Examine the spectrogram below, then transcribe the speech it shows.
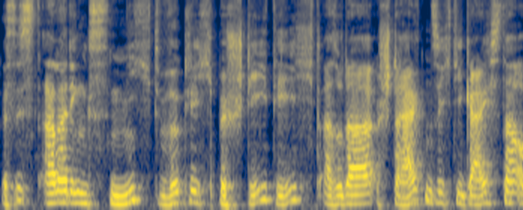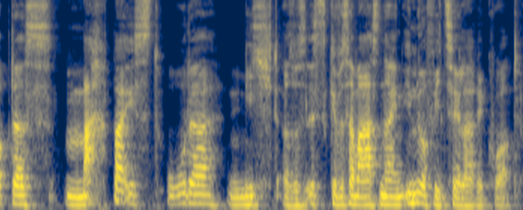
Es ist allerdings nicht wirklich bestätigt. Also, da streiten sich die Geister, ob das machbar ist oder nicht. Also, es ist gewissermaßen ein inoffizieller Rekord.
